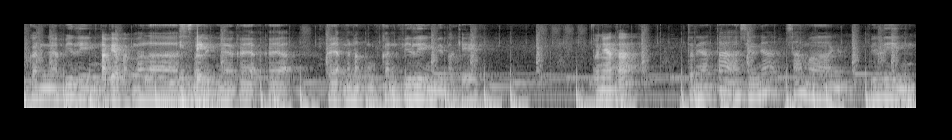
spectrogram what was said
bukannya feeling Tapi apa? malah Insting. sebaliknya kayak kayak kayak menaklukkan feeling gitu. Oke. Ternyata? Ternyata hasilnya sama gitu, feeling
